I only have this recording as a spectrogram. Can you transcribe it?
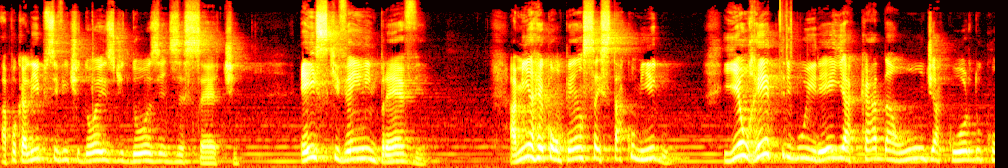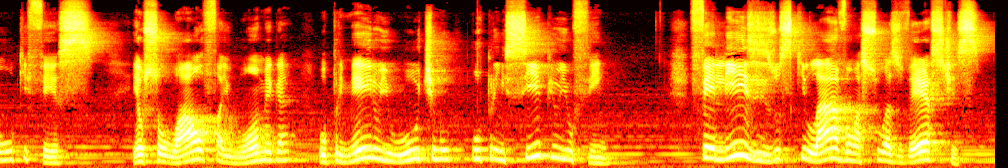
Apocalipse 22, de 12 a 17. Eis que venho em breve, a minha recompensa está comigo, e eu retribuirei a cada um de acordo com o que fez. Eu sou o Alfa e o Ômega, o primeiro e o último, o princípio e o fim. Felizes os que lavam as suas vestes,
